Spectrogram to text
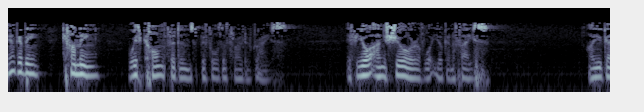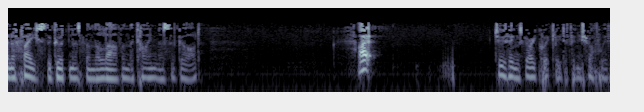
You're going to be coming with confidence before the throne of grace. If you're unsure of what you're going to face, are you going to face the goodness and the love and the kindness of God? I two things very quickly to finish off with.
